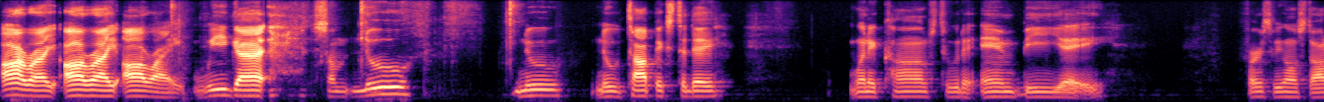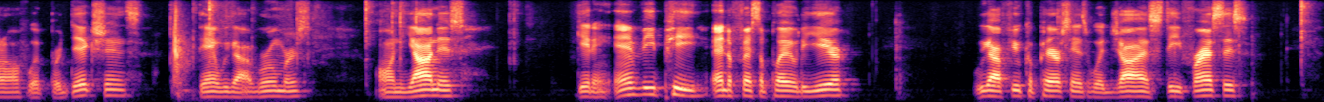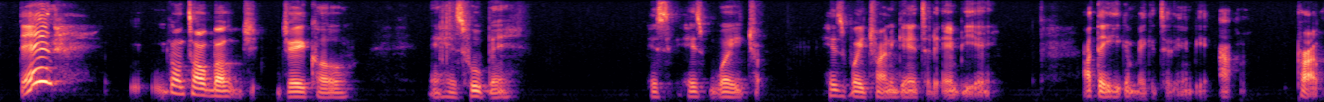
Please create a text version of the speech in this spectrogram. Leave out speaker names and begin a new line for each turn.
All right, all right, all right. We got some new, new, new topics today when it comes to the NBA. First, we're gonna start off with predictions. Then we got rumors on Giannis getting MVP and Defensive Player of the Year. We got a few comparisons with and Steve Francis. Then we're gonna talk about J. Cole and his hooping, his his way, his way trying to get into the NBA. I think he can make it to the NBA. I, probably.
